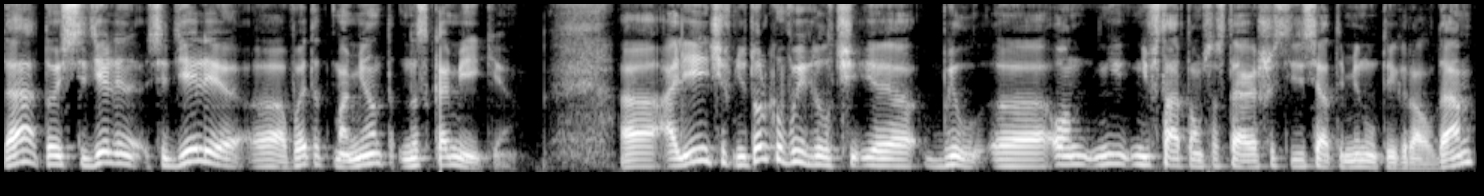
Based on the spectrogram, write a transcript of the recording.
да, то есть сидели, сидели э, в этот момент на скамейке. Э, Оленичев не только выиграл, э, был, э, он не, в стартовом составе 60-й минуты играл, да,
